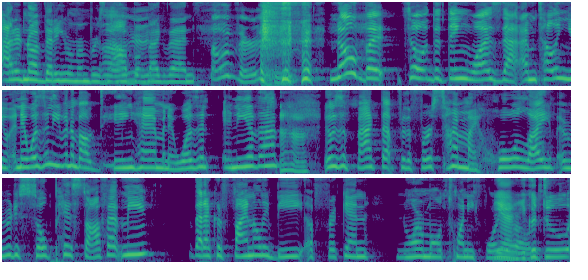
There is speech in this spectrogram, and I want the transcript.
I don't know if that he remembers now, but back then, So embarrassing. no. But so the thing was that I'm telling you, and it wasn't even about dating him, and it wasn't any of that. Uh-huh. It was the fact that for the first time in my whole life, everybody's so pissed off at me that I could finally be a freaking normal 24 year yeah, you could do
